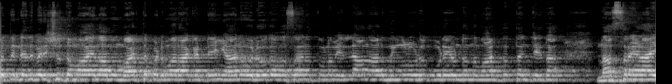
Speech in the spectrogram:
ദൈവത്തിന്റെ പരിശുദ്ധമായ നാമം വാഴ്ത്തപ്പെടുമാറാകട്ടെ. ഞാനോ ലോകാവസാനത്തോളം എല്ലാ നാളും നിങ്ങളോട് കൂടെ ഉണ്ടെന്ന് വാഗ്ദത്തം ചെയ്ത നസ്രനായ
